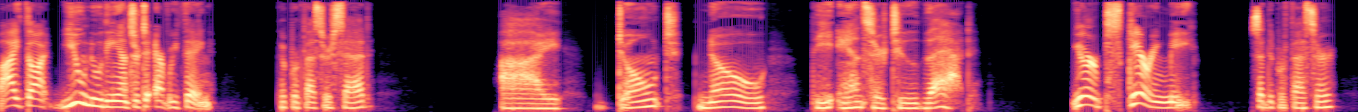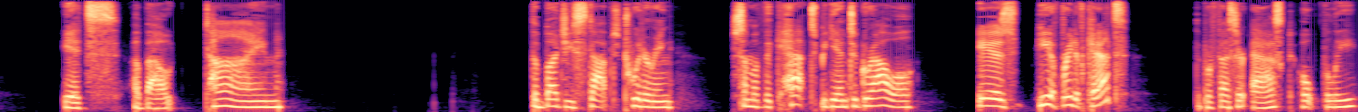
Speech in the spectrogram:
I thought you knew the answer to everything, the professor said. I don't know the answer to that. You're scaring me, said the professor. It's about time. The budgie stopped twittering. Some of the cats began to growl. Is he afraid of cats? The professor asked hopefully.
